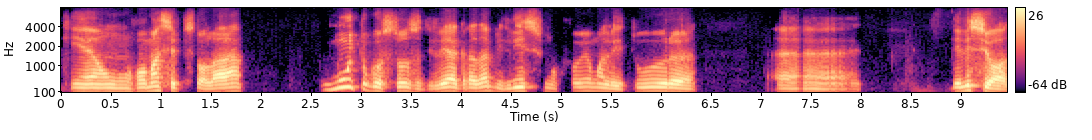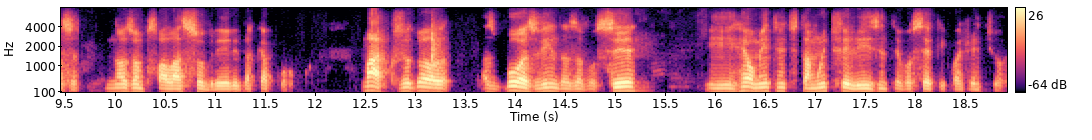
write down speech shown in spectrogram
que é um romance epistolar muito gostoso de ler, agradabilíssimo. Foi uma leitura é, deliciosa nós vamos falar sobre ele daqui a pouco. Marcos, eu dou as boas-vindas a você e realmente a gente está muito feliz em ter você aqui com a gente hoje.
